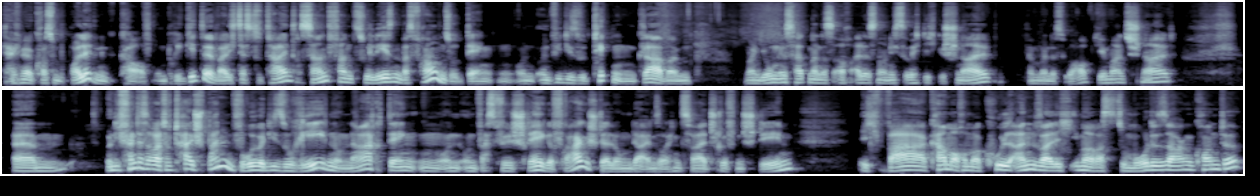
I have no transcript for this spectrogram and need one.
da habe ich mir Cosmopolitan gekauft und Brigitte, weil ich das total interessant fand zu lesen, was Frauen so denken und, und wie die so ticken. Klar, beim man jung ist, hat man das auch alles noch nicht so richtig geschnallt, wenn man das überhaupt jemals schnallt. Ähm, und ich fand das aber total spannend, worüber die so reden und nachdenken und, und was für schräge Fragestellungen da in solchen Zeitschriften stehen. Ich war, kam auch immer cool an, weil ich immer was zu Mode sagen konnte.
